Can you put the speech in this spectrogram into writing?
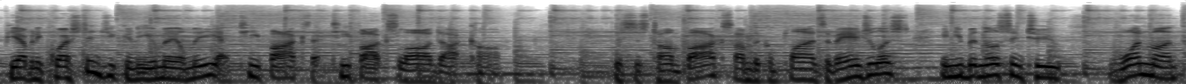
If you have any questions, you can email me at tfox at tfoxlaw.com. This is Tom Fox. I'm the Compliance Evangelist, and you've been listening to one month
